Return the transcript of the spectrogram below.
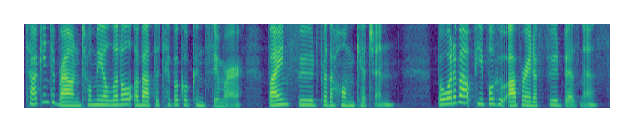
Talking to Brown told me a little about the typical consumer buying food for the home kitchen. But what about people who operate a food business?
